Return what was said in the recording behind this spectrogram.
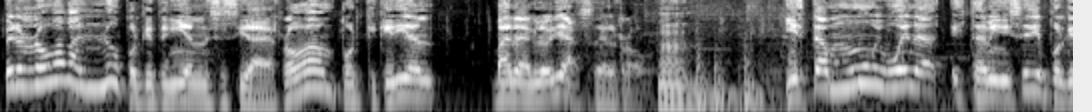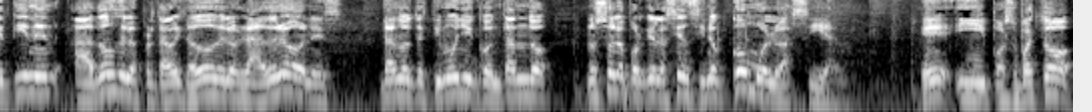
Pero robaban no porque tenían necesidades, robaban porque querían vanagloriarse del robo. Y está muy buena esta miniserie porque tienen a dos de los protagonistas, dos de los ladrones, dando testimonio y contando no solo por qué lo hacían, sino cómo lo hacían. Eh, y por supuesto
